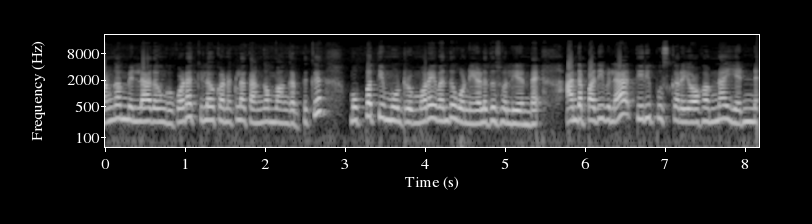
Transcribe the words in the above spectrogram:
தங்கம் இல்லாதவங்க கூட கிலோ கணக்கில் தங்கம் வாங்குறதுக்கு முப்பத்தி மூன்று முறை வந்து ஒன்று எழுத சொல்லியிருந்தேன். அந்த பதிவில் திரி புஷ்கர யோகம்னா என்ன?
